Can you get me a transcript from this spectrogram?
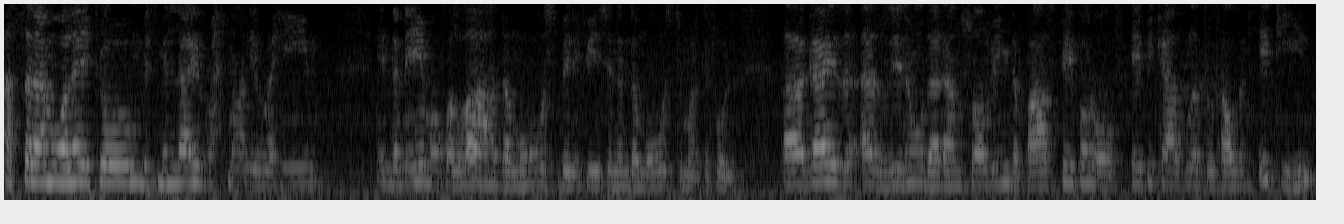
Assalamu alaikum, Bismillahir Rahmanir Rahim. In the name of Allah, the most beneficent and the most merciful. Uh, guys, as you know that I'm solving the past paper of AP Calculus 2018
